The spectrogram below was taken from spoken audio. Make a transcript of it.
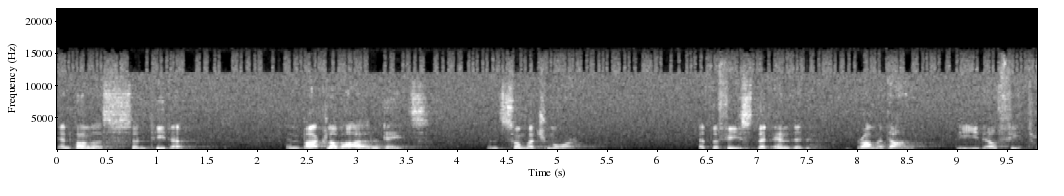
and hummus and pita and baklava and dates and so much more at the feast that ended Ramadan, the Eid al Fitr.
